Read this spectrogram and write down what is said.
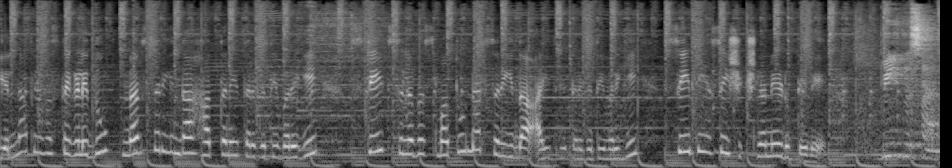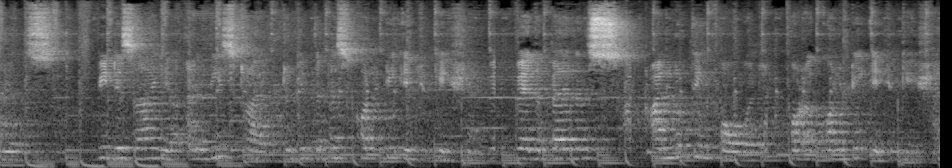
ಎಲ್ಲ ವ್ಯವಸ್ಥೆಗಳಿದ್ದು, ನರ್ಸರಿಯಿಂದ ಹತ್ತನೇ ತರಗತಿವರೆಗೆ, ಸ್ಟೇಟ್ ಸಿಲೆಬಸ್ ಮತ್ತು ನರ್ಸರಿಯಿಂದ ಐದನೇ ತರಗತಿವರೆಗೆ ಸಿಬಿಎಸ್ಇ ಶಿಕ್ಷಣ ನೀಡುತ್ತೇವೆ. We, desire and we strive to give the best quality education where the parents are looking forward for a quality education.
